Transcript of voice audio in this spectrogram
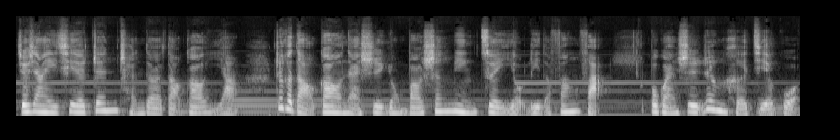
就像一切真诚的祷告一样。这个祷告乃是拥抱生命最有力的方法，不管是任何结果，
